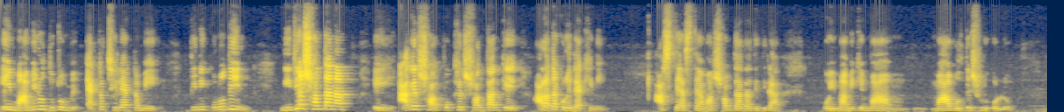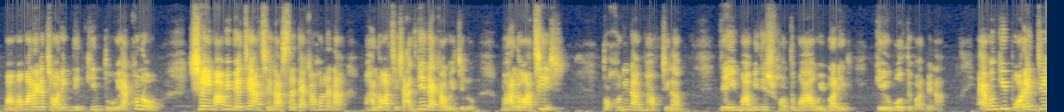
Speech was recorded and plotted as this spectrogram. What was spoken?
এই মামিরও দুটো একটা ছেলে, একটা মেয়ে। তিনি কোনোদিন নিজের সন্তান আর এই আগের পক্ষের সন্তানকে আলাদা করে দেখেনি। আস্তে আস্তে আমার সব দাদা, দিদিরা ওই মামিকে মা মা বলতে শুরু করল, মামা মারা গেছে অনেক দিন কিন্তু এখনও সেই মামি বেঁচে আছে, রাস্তায় দেখা হলে না, ভালো আছিস? আজকেই দেখা হয়েছিল, ভালো আছিস? তখনই না ভাবছিলাম যে এই মামি যে সৎ মা ওই বাড়ির কেউ বলতে পারবে না। এমনকি পরের যে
